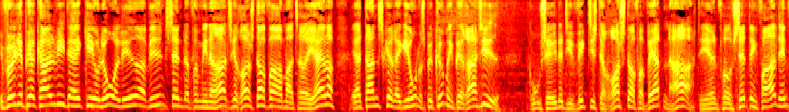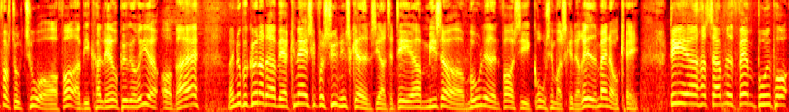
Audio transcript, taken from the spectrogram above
Ifølge Per Kalvi, der er geolog og leder af Videnscenter for Mineralske Råstoffer og Materialer, er danske regioners bekymring berettiget. Grus er et af de vigtigste råstoffer, verden har. Det er en forudsætning for alt infrastruktur og for, at vi kan lave byggerier og veje. Men nu begynder der at være knas i forsyningskæden, siger han til DR, misser muligheden for at sige grus i maskineriet, men okay. DR har samlet fem bud på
